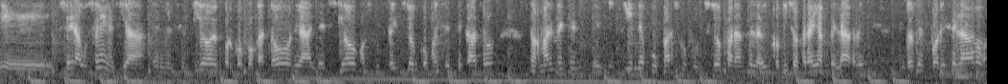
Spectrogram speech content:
eh, ser ausencia en el sentido de por convocatoria, lesión o suspensión, como es este caso, normalmente eh, tiende a ocupar su función para ante el comiso Brian Velarde. Entonces, por ese lado,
